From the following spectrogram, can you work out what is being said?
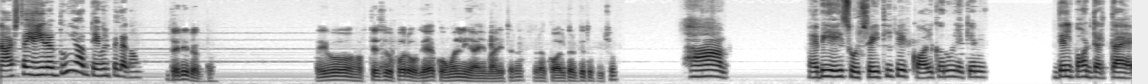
नाश्ता यहीं रख दूँ या आप टेबल पे लगाऊँ? इधर ही रख दो। भाई वो हफ़्ते से ऊपर हो गया कोमल नहीं आई हमारी तरफ़। जरा कॉल करके तो पूछो। हाँ मैं भी यही सोच रही थी कि कॉल करूँ लेकिन दिल बहुत डरता है।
